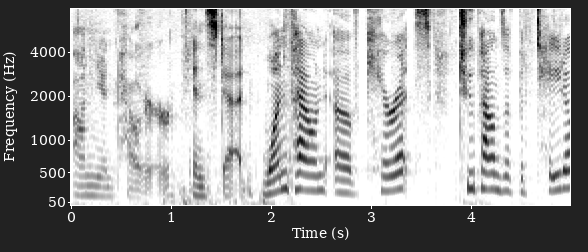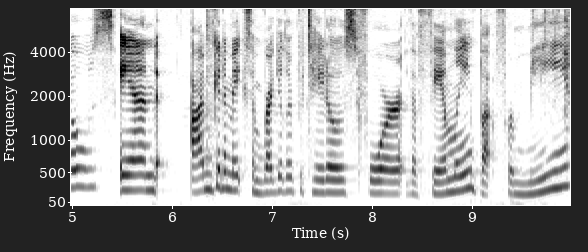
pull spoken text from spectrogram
onion powder instead. One pound of carrots, two pounds of potatoes, and I'm gonna make some regular potatoes for the family, but for me,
